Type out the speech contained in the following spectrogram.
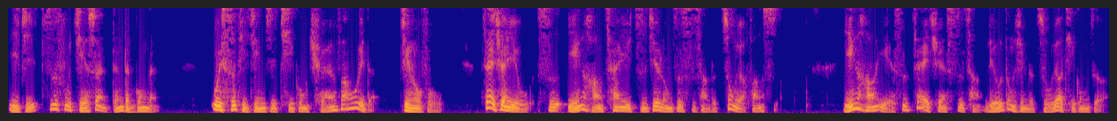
以及支付结算等等功能，为实体经济提供全方位的金融服务。债券业务是银行参与直接融资市场的重要方式，银行也是债券市场流动性的主要提供者。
